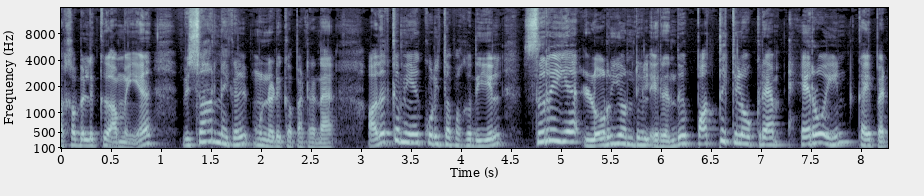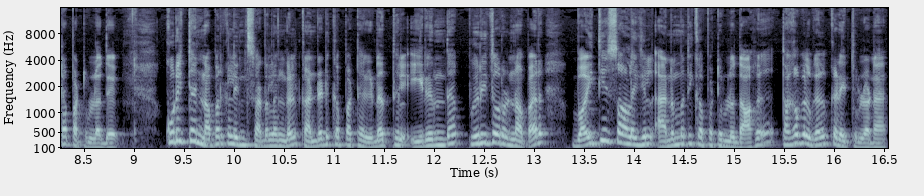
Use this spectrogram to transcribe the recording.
தகவலுக்கு அமைய விசாரணைகள் முன்னெடுக்கப்பட்டன. அதற்கமைய குறித்த பகுதியில் சிறிய லொரியொன்றில் இருந்து பத்து கிலோகிராம் ஹெரோயின் கைப்பற்றப்பட்டுள்ளது. குறித்த நபர்களின் சடலங்கள் கண்டெடுக்கப்பட்ட இடத்தில் இருந்த பிரிதொரு நபர் வைத்தியசாலையில் அனுமதிக்கப்பட்டுள்ளதாக தகவல்கள் கிடைத்துள்ளன.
